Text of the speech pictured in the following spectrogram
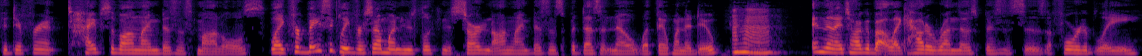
the different types of online business models. Like, for basically for someone who's looking to start an online business but doesn't know what they want to do. Mm-hmm. And then I talk about like how to run those businesses affordably.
